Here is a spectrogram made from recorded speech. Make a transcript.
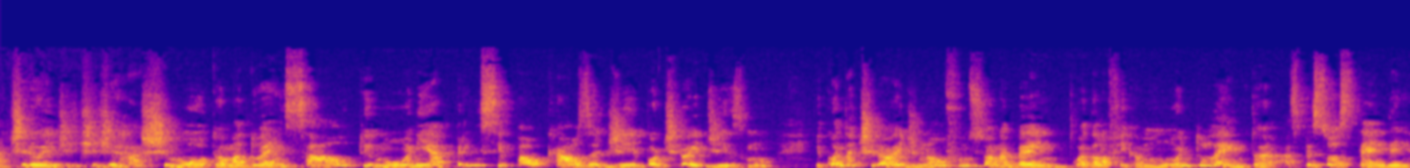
A tiroidite de Hashimoto é uma doença autoimune e a principal causa de hipotiroidismo. E quando a tiroide não funciona bem, quando ela fica muito lenta, as pessoas tendem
